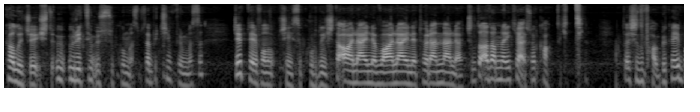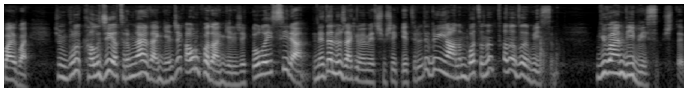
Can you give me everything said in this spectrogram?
kalıcı işte üretim üssü kurması. Mesela bir Çin firması cep telefonu şeysi kurdu işte alayla valayla törenlerle açıldı. Adamlar iki ay sonra kalktı gitti. Taşıdı fabrikayı bay bay. Şimdi burada kalıcı yatırım nereden gelecek? Avrupa'dan gelecek. Dolayısıyla neden özellikle Mehmet Şimşek getirildi? Dünyanın batının tanıdığı bir isim. Güvendiği bir isim. İşte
